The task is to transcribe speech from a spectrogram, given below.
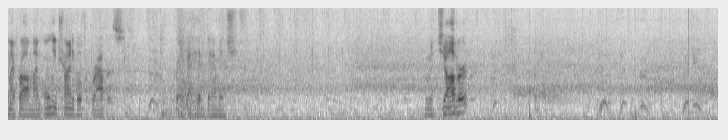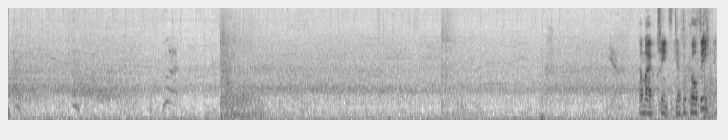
There's my problem. I'm only trying to go for grapples. Great, I got head damage. I'm a jobber. I might have changed the difficulty.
